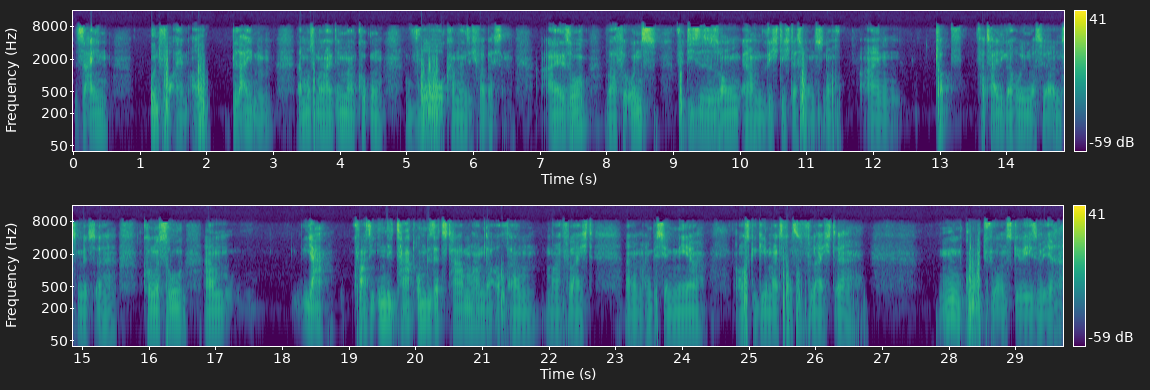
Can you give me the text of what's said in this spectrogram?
sein und vor allem auch bleiben, dann muss man halt immer gucken, wo kann man sich verbessern. Also war für uns für diese Saison ähm, wichtig, dass wir uns noch ein Top-Verteidiger holen, was wir uns mit äh, Konosu ähm, ja quasi in die Tat umgesetzt haben, haben da auch ähm, mal vielleicht ähm, ein bisschen mehr ausgegeben, als was vielleicht äh, hm, gut für uns gewesen wäre,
